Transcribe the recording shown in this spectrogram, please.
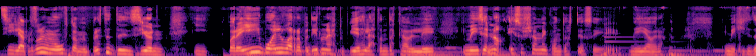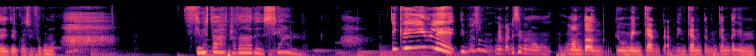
si la persona que me gusta me presta atención y por ahí vuelvo a repetir una estupidez de las tantas que hablé y me dice, no, eso ya me contaste hace media hora y me dijiste tal y tal cosa y fue como, ¡Ah! sí me estabas prestando atención. ¡Increíble! Tipo, eso me parece como un montón. me encanta, me encanta, me encanta que me,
